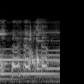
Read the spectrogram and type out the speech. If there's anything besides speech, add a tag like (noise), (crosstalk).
Oh. (laughs)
